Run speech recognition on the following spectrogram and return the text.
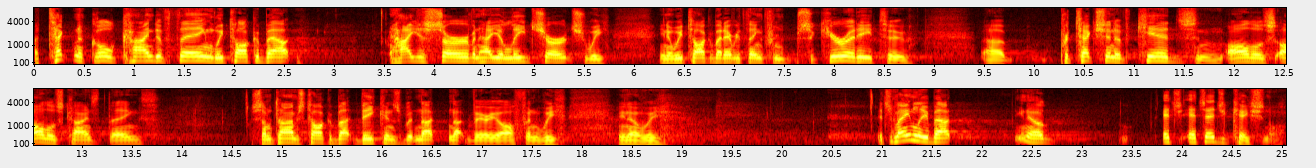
a technical kind of thing. We talk about how you serve and how you lead church. We, you know, we talk about everything from security to uh, protection of kids and all those, all those kinds of things. Sometimes talk about deacons, but not, not very often. We, you know, we, it's mainly about, you know, it's, it's educational.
